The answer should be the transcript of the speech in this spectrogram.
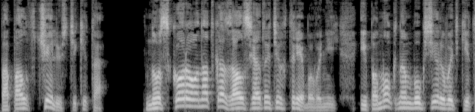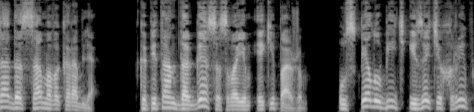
попал в челюсти кита. Но скоро он отказался от этих требований и помог нам буксировать кита до самого корабля. Капитан Дагге со своим экипажем успел убить из этих рыб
